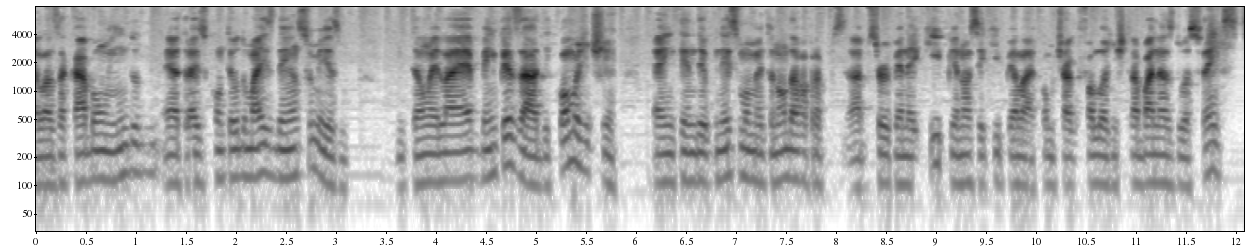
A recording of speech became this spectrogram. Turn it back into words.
elas acabam indo é, atrás do conteúdo mais denso mesmo. Então ela é bem pesada. E como a gente é, entendeu que nesse momento não dava para absorver na equipe, a nossa equipe, ela, como o Thiago falou, a gente trabalha nas duas frentes,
